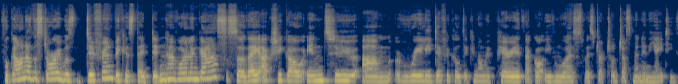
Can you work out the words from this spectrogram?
For Ghana, the story was different because they didn't have oil and gas. So they actually go into um, a really difficult economic period that got even worse with structural adjustment in the 80s.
